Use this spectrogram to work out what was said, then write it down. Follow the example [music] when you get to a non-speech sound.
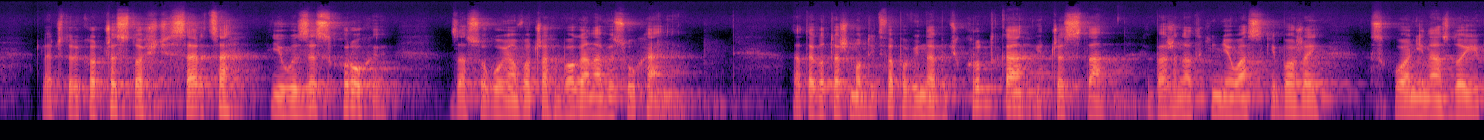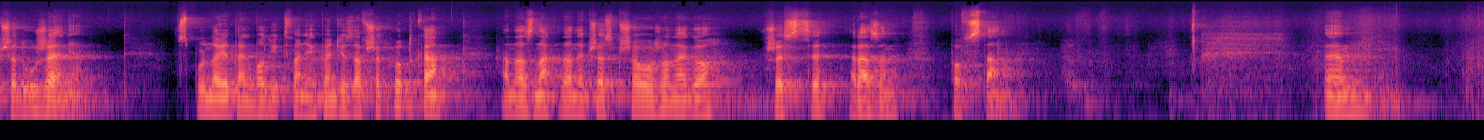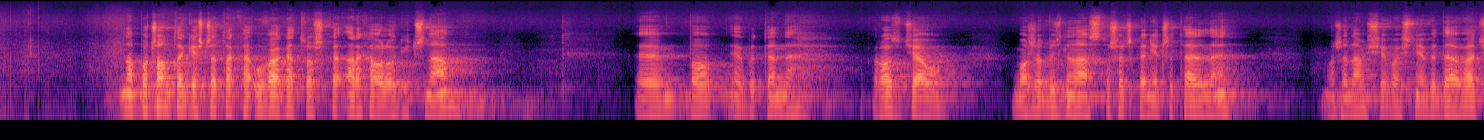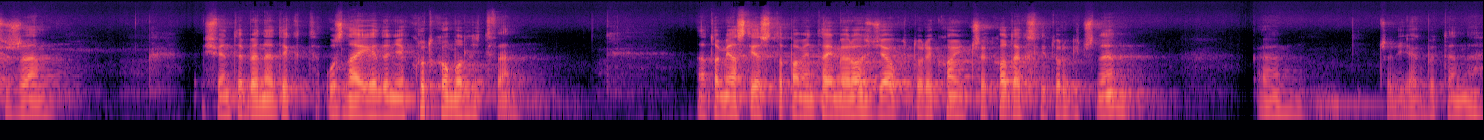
lecz tylko czystość serca i łzy skruchy zasługują w oczach Boga na wysłuchanie. Dlatego też modlitwa powinna być krótka i czysta, chyba że natchnienie łaski Bożej skłoni nas do jej przedłużenia. Wspólna jednak modlitwa niech będzie zawsze krótka, a na znak dany przez przełożonego wszyscy razem powstaną. Na początek jeszcze taka uwaga troszkę archeologiczna bo jakby ten rozdział może być dla nas troszeczkę nieczytelny. Może nam się właśnie wydawać, że święty Benedykt uznaje jedynie krótką modlitwę. Natomiast jest to, pamiętajmy, rozdział, który kończy kodeks liturgiczny, czyli jakby ten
